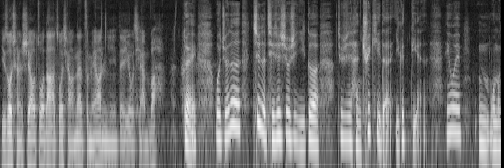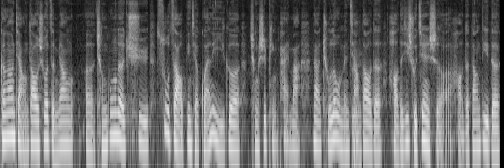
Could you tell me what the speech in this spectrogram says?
一座城市要做大做强，那怎么样你得有钱吧？对，我觉得这个其实就是一个就是很 tricky 的一个点，因为。嗯，我们刚刚讲到说怎么样呃成功的去塑造并且管理一个城市品牌嘛？那除了我们讲到的好的基础建设、好的当地的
